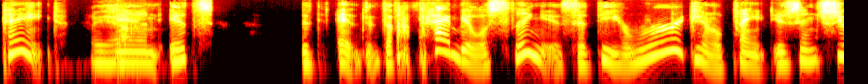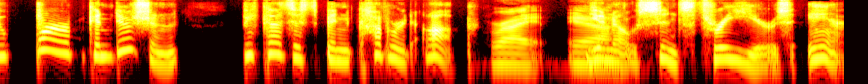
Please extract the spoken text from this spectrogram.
paint. Yeah. And it's the fabulous thing is that the original paint is in superb condition because it's been covered up, right. Yeah. you know, since three years in.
